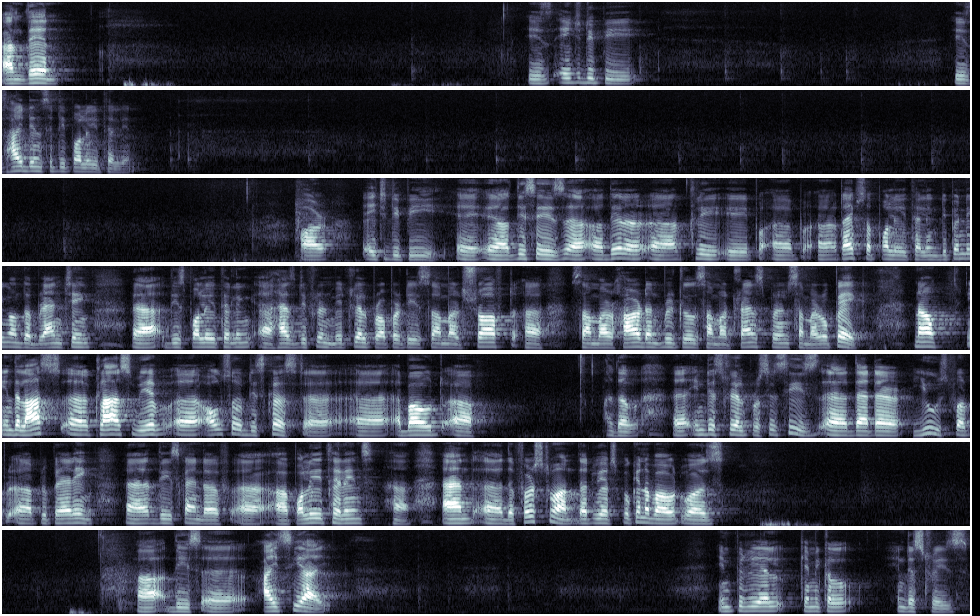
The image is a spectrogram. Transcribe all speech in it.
and then is HDP is high density polyethylene. or HDPE. Uh, uh, this is uh, uh there are uh, three uh, types of polyethylene depending on the branching this polyethylene has different material properties some are soft, some are hard and brittle, some are transparent, some are opaque. Now, in the last class we have also discussed about the industrial processes that are used for preparing uh, these kind of uh, uh, polyethylenes and the first one that we had spoken about was this ICI Imperial Chemical Industries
